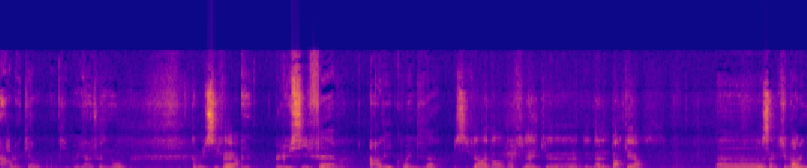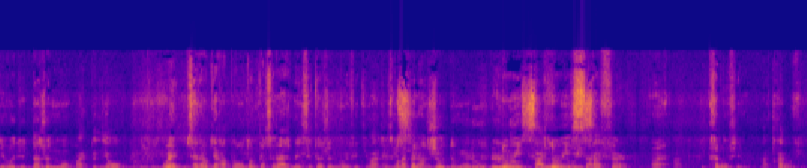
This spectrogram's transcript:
Harlequin, un petit peu, il y a un jeu de mots. Comme Lucifer. Lucifer, Harley Quinn, ça? Lucifer, ouais, dans, dans le film avec euh, de- d'Alan Parker. Euh, Donc ça- Tu parles au niveau du- d'un jeu de mots Ouais, de Niro. Oui, ça n'a aucun rapport en tant que personnage, mais c'est un jeu de mots, effectivement. Ouais, c'est ce qu'on appelle un jeu de mots. Lou- Louis, Cypher. Louis Louis Cypher. Cypher. Ouais. Très bon film. Un très beau film.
